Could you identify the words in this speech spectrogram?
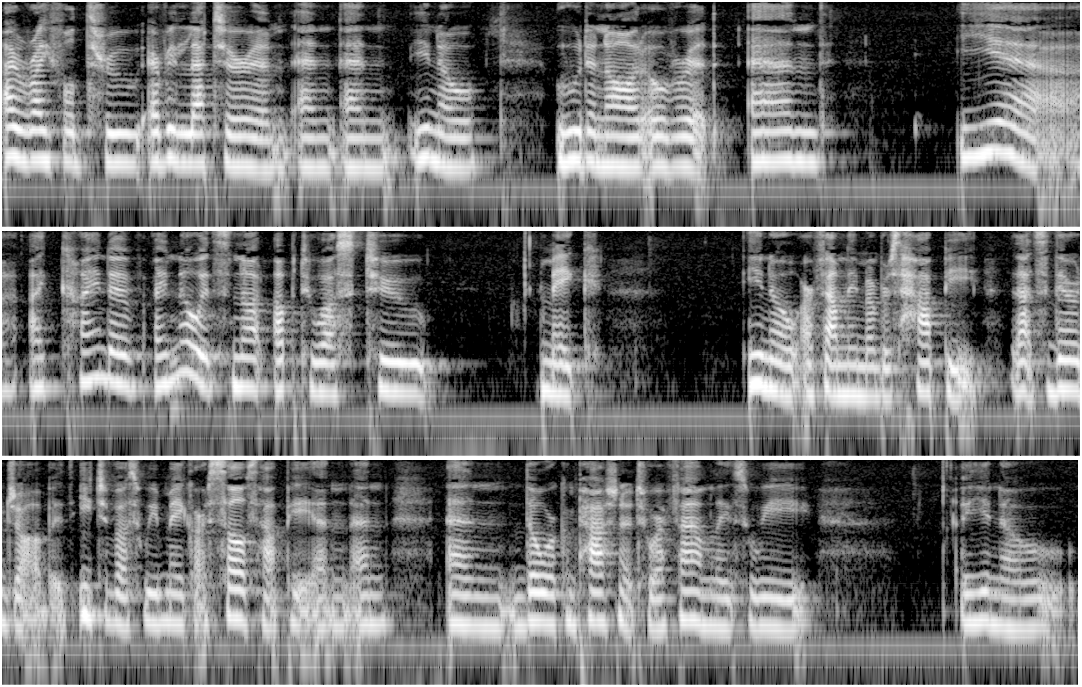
I rifled through every letter and, and, and you know, oohed and awed over it. And yeah, I kind of, I know it's not up to us to make, you know, our family members happy. That's their job. Each of us, we make ourselves happy. And, and, and though we're compassionate to our families, we, you know,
